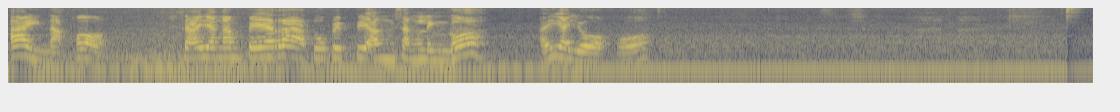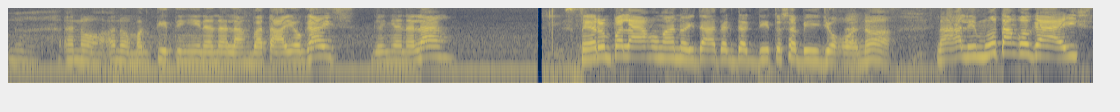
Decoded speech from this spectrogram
Ay, nako. Sayang ang pera. 250 ang isang linggo. Ay, ayoko. Ah, Ano, ano, magtitinginan na lang ba tayo, guys? Ganyan na lang. Meron pala akong ano, idadagdag dito sa video ko, no? Nakalimutan ko, guys.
